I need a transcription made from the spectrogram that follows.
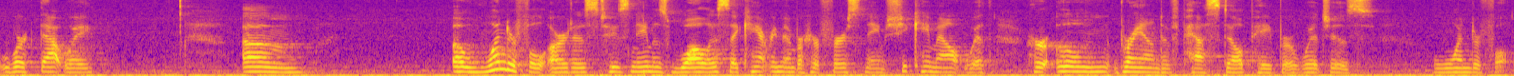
worked that way, um, a wonderful artist whose name is Wallis. I can't remember her first name. She came out with her own brand of pastel paper, which is wonderful.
